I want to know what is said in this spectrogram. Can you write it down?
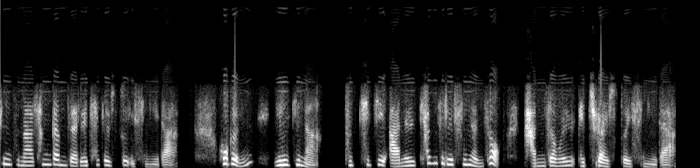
친구나 상담자를 찾을 수 있습니다. 혹은 일기나 붙이지 않을 편지를 쓰면서 감정을 배출할 수도 있습니다.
